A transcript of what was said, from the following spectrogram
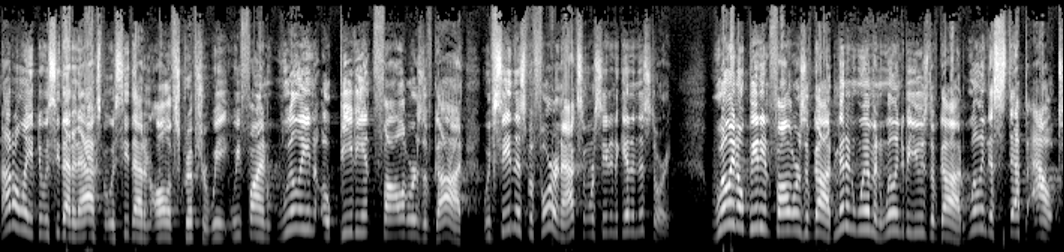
Not only do we see that in Acts, but we see that in all of Scripture. We, we find willing, obedient followers of God. We've seen this before in Acts, and we're seeing it again in this story. Willing, obedient followers of God, men and women willing to be used of God, willing to step out,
